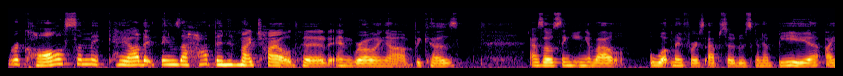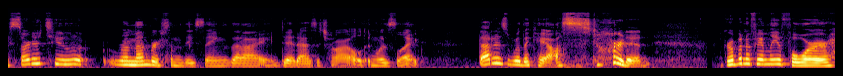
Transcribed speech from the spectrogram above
recall some chaotic things that happened in my childhood and growing up because as I was thinking about what my first episode was going to be, I started to remember some of these things that I did as a child and was like, that is where the chaos started. Grew up in a family of four.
